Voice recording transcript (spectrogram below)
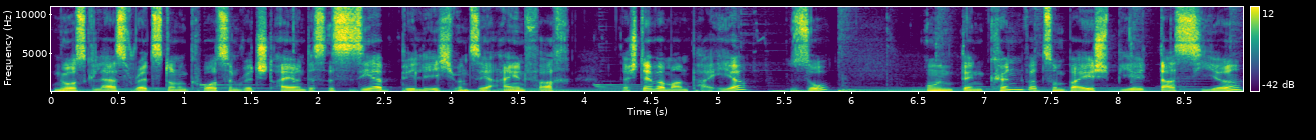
nur aus Glas, Redstone und Quartz Enriched Iron, das ist sehr billig und sehr einfach. Da stellen wir mal ein paar her. So. Und dann können wir zum Beispiel das hier,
